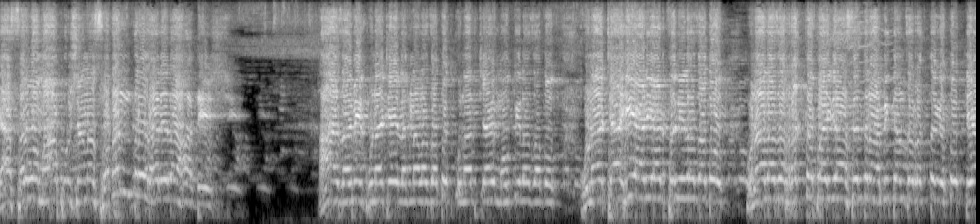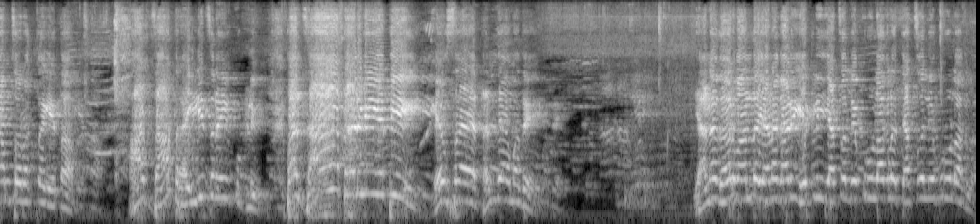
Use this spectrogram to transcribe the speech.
या सर्व महापुरुषांना स्वतंत्र झालेला हा देश. आज आम्ही कुणाच्याही लग्नाला जातो कुणाच्याही मौतीला जातो कुणाच्याही अडी अडचणीला जातो कुणाला जर रक्त पाहिजे असेल तर आम्ही त्यांचं रक्त घेतो ते आमचं रक्त घेतात. आज जात राहिलीच नाही कुठली. पण जात आडवी येते व्यवसाय धंद्यामध्ये. यानं घर बांधलं यानं गाडी घेतली याचं लेकरू लागलं त्याचं लेकरू लागलं.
